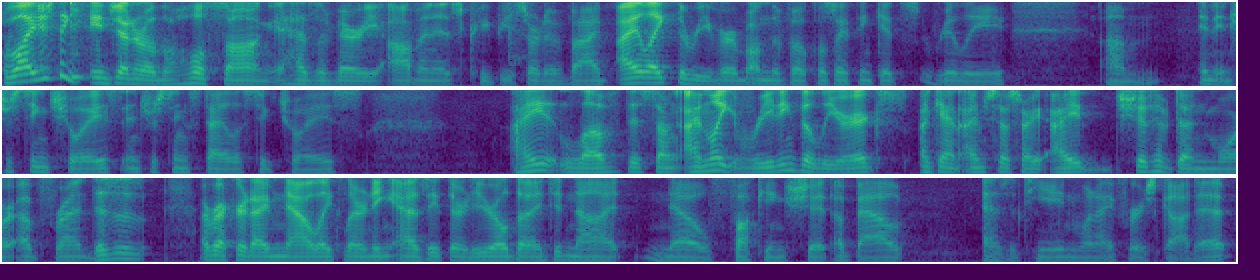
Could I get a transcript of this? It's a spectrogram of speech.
Well, I just think in general the whole song it has a very ominous, creepy sort of vibe. I like the reverb on the vocals. I think it's really um, an interesting choice, interesting stylistic choice. I love this song. I'm like reading the lyrics again. I'm so sorry. I should have done more upfront. This is a record I'm now like learning as a 30 year old that I did not know fucking shit about as a teen when I first got it.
